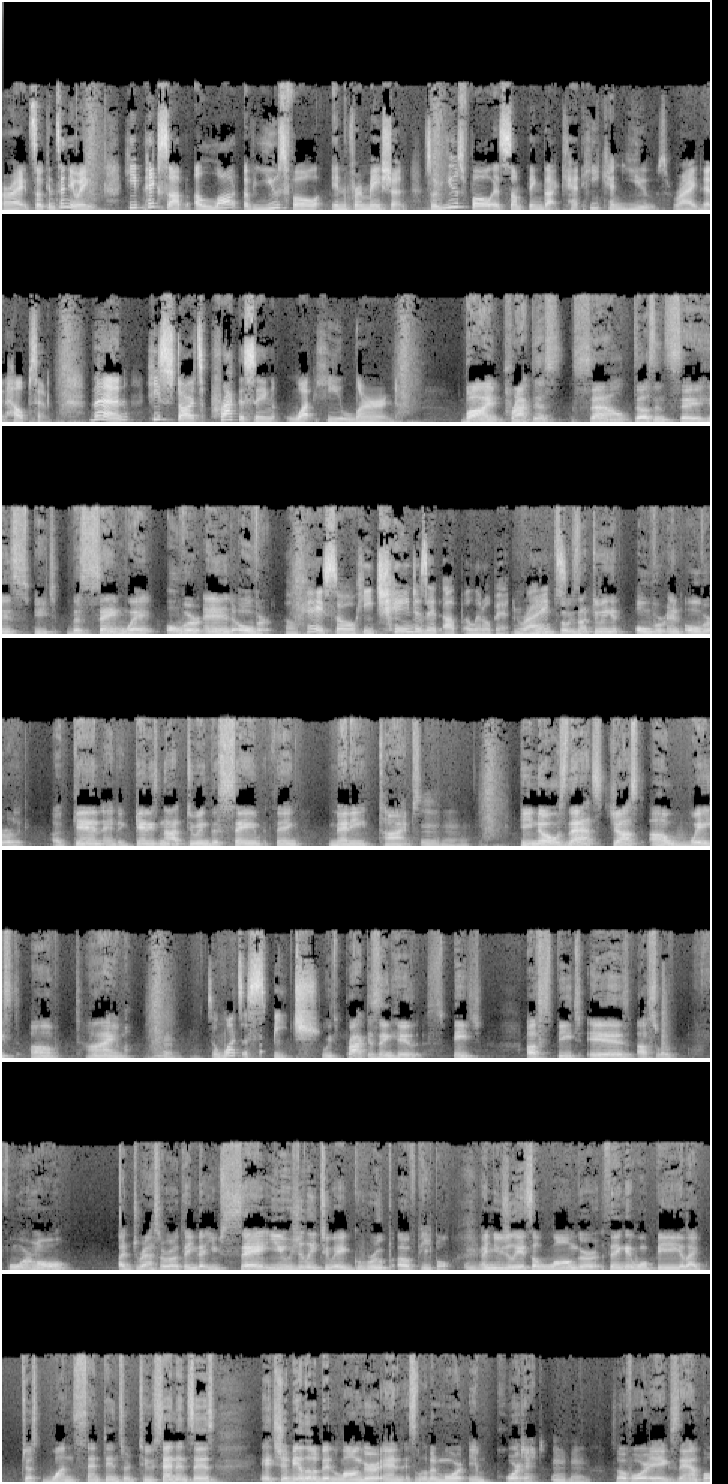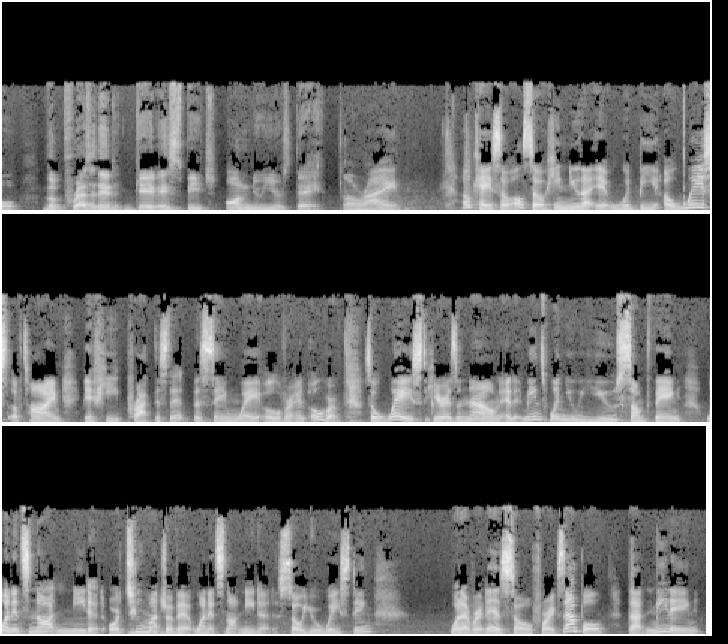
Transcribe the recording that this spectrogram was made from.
All right, so continuing, he picks up a lot of useful information. So useful is something that can, he can use, right? It helps him. Then he starts practicing what he learned. By practice, Sal doesn't say his speech the same way over and over. Okay, so he changes it up a little bit, mm-hmm. right? So he's not doing it over and over or like again and again. He's not doing the same thing many times. Mm-hmm. He knows that's just a waste of time. Mm-hmm. So, what's a speech? So he's practicing his speech. A speech is a sort of formal address or a thing that you say, usually to a group of people. Mm-hmm. And usually it's a longer thing. It won't be like just one sentence or two sentences. It should be a little bit longer and it's a little bit more important. Mm-hmm. So, for example, the president gave a speech on New Year's Day. All right. Okay, so also he knew that it would be a waste of time if he practiced it the same way over and over. So, waste here is a noun and it means when you use something when it's not needed or too much of it when it's not needed. So, you're wasting whatever it is. So, for example, that meeting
